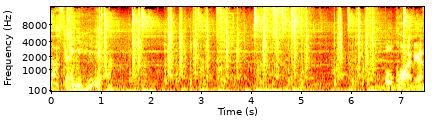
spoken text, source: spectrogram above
Nothing here. All quiet here.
